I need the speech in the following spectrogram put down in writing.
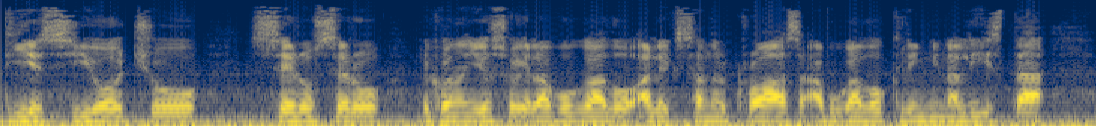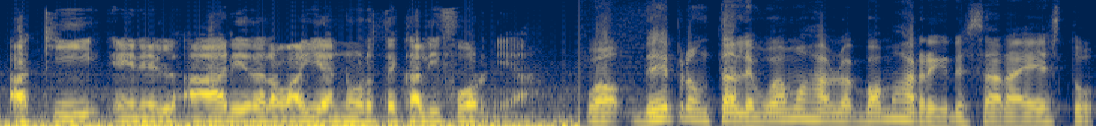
1-800-530-1800. Recuerden, yo soy el abogado Alexander Cross, abogado criminalista aquí en el área de la Bahía Norte, California. Well, deje preguntarle, vamos a, hablar- vamos a regresar a esto.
